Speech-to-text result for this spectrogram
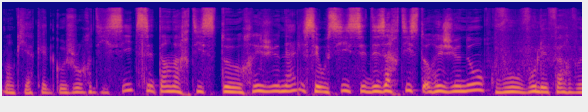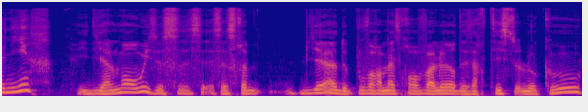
donc il y a quelques jours d'ici. C'est un artiste régional, c'est aussi c'est des artistes régionaux que vous voulez faire venir? Idéalement, oui, ce, ce, ce serait bien de pouvoir mettre en valeur des artistes locaux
